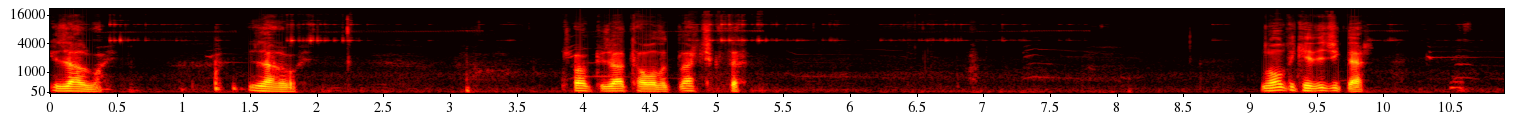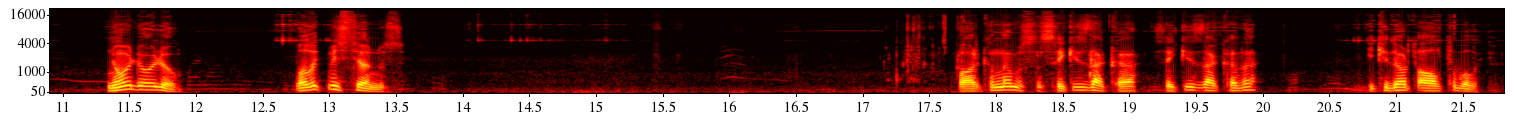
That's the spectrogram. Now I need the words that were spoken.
Güzel boy. Güzel boy. Çok güzel tavalıklar çıktı. Ne oldu kedicikler? Ne oldu oğlum? Balık mı istiyorsunuz? Farkında mısın? 8 dakika. 8 dakikada 2 4 6 balık.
